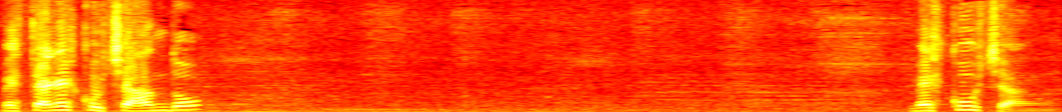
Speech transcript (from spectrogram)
¿Me están escuchando? ¿Me escuchan?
